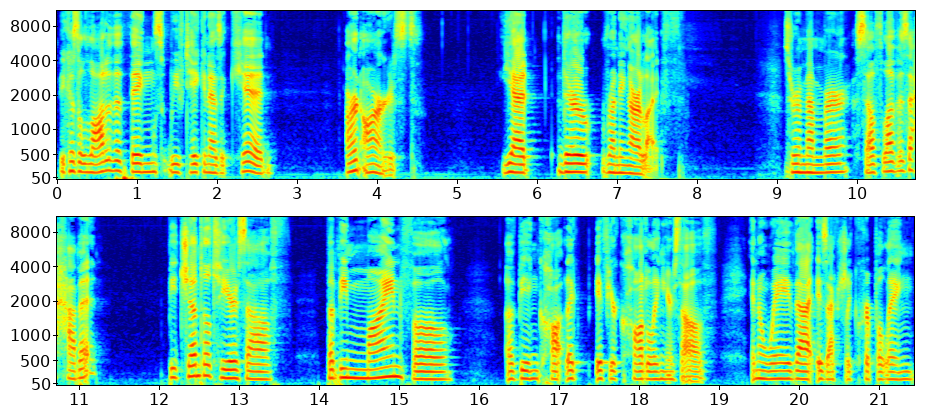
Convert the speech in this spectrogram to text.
Because a lot of the things we've taken as a kid aren't ours, yet they're running our life. So remember, self love is a habit. Be gentle to yourself, but be mindful of being caught, like if you're coddling yourself in a way that is actually crippling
